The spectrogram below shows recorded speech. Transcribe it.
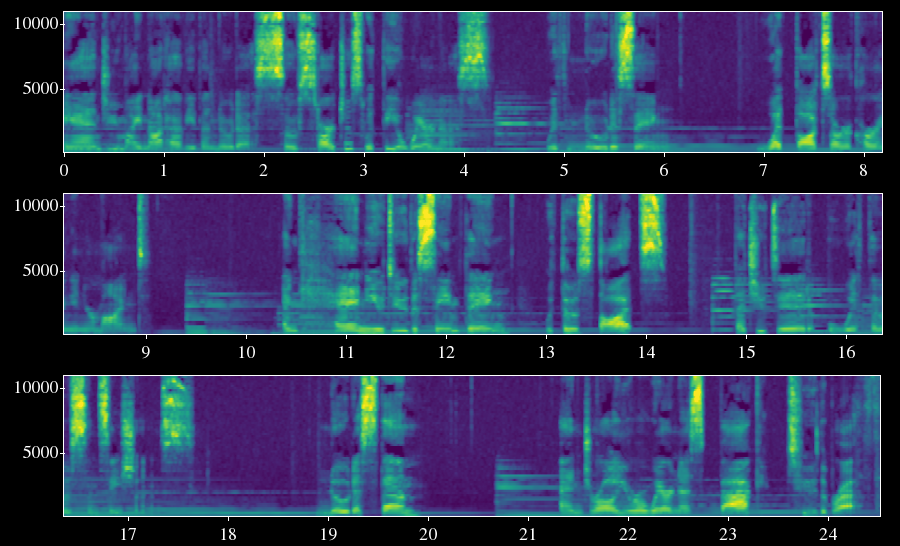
and you might not have even noticed. So start just with the awareness, with noticing what thoughts are occurring in your mind. And can you do the same thing with those thoughts that you did with those sensations? Notice them and draw your awareness back to the breath.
